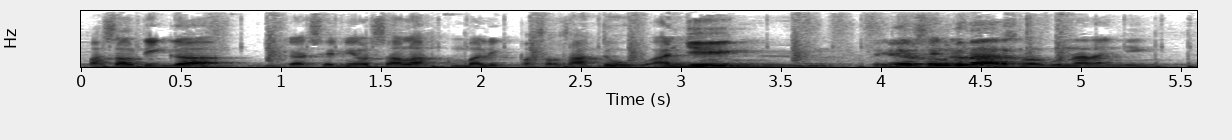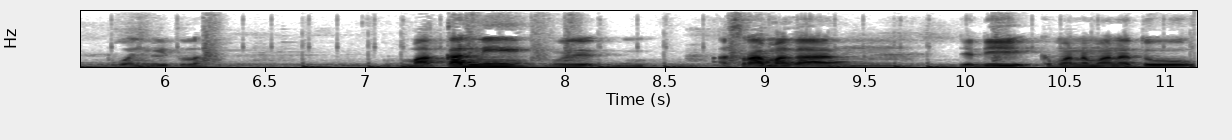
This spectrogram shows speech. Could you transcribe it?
Pasal 3 jika senior salah kembali ke pasal 1 anjing. Senior Jadi selalu benar. selalu benar anjing. Pokoknya gitulah. Makan nih asrama kan. Hmm. jadi ke mana-mana tuh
